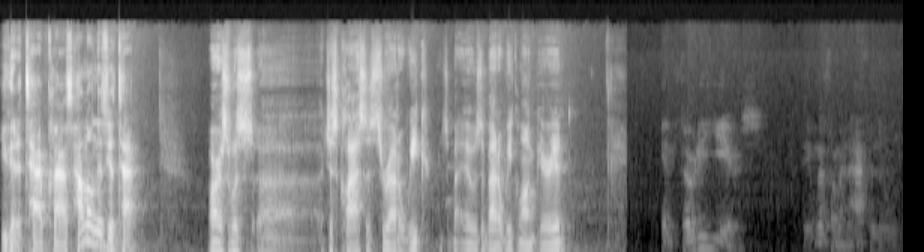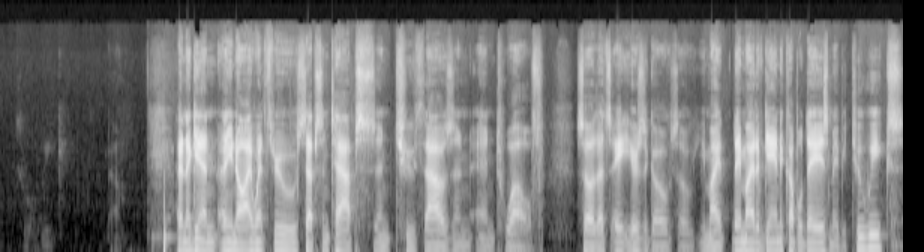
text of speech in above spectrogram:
you get a TAP class. How long is your TAP? Ours was uh, just classes throughout a week. It was about, it was about a week long period. In 30 years, they went from an afternoon to a week. And again, uh, you know, I went through SEPs and TAPs in 2012. So that's eight years ago. So you might they might have gained a couple days, maybe two weeks.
